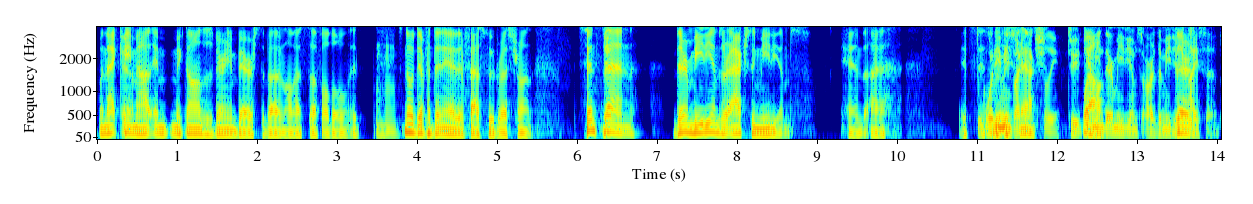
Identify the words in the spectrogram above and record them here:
When that came out, and McDonald's was very embarrassed about it and all that stuff. Although it, Mhm. it's no different than any other fast food restaurant. Since Yeah. then, their mediums are actually mediums, and I. It's, it's what do you really mean by actually? Do, do you mean their mediums are the mediums I said?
